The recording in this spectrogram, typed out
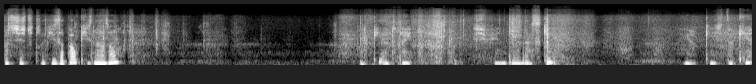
Patrzcie, jeszcze tu jakieś zapałki znalazłam. Taki, a tutaj święte obrazki. Jakieś takie.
